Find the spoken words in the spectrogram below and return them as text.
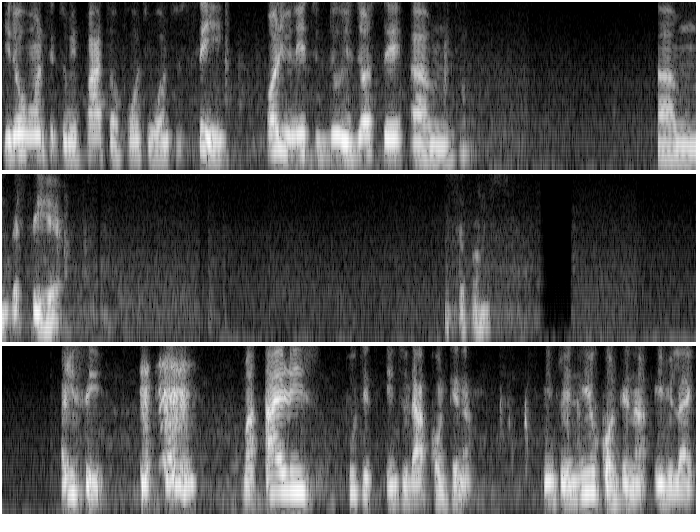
You don't want it to be part of what you want to see. All you need to do is just say, um, um, let's see here. Seconds. And you see, my iris put it into that container, into a new container, if you like.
